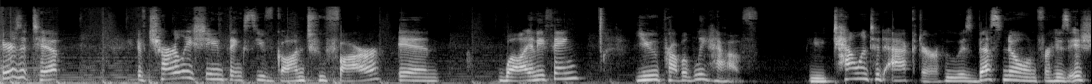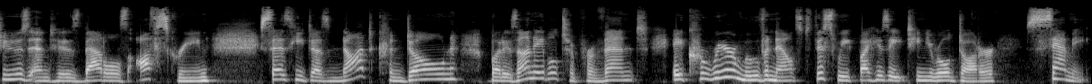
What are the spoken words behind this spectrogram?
Here's a tip. If Charlie Sheen thinks you've gone too far in, well, anything, you probably have the talented actor who is best known for his issues and his battles off screen, says he does not condone but is unable to prevent a career move announced this week by his 18 year old daughter, Sammy.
